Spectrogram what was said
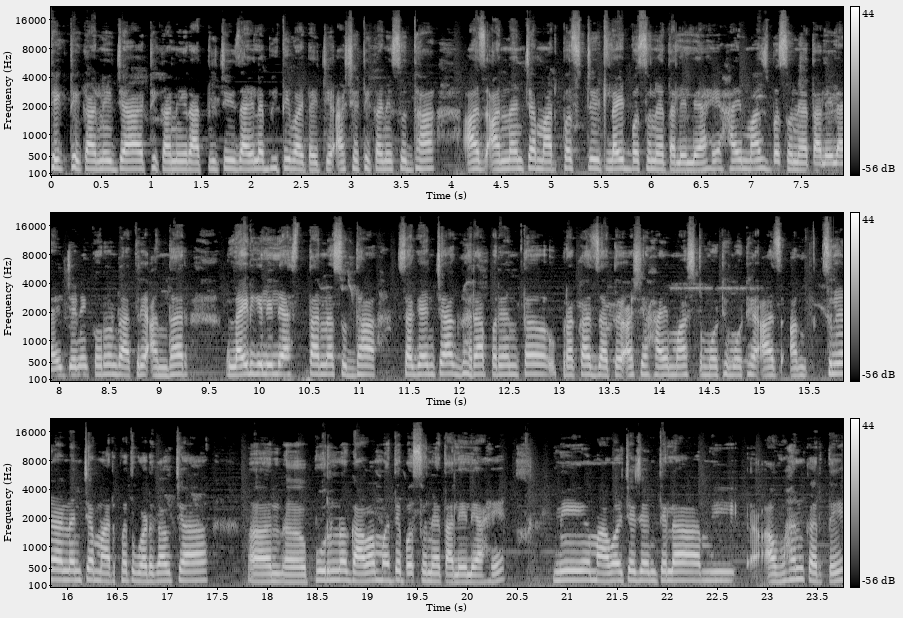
ठिकठिकाणी ज्या ठिकाणी रात्रीची जायला भीती वाटायची अशा ठिकाणी सुद्धा आज अण्णांच्या मार्फत स्ट्रीट लाइट बसवण्यात आलेले आहे. हाय मास्क बसवण्यात आलेला आहे. जेणेकरून रात्री अंधार लाइट गेलेली असताना सुद्धा सगळ्यांच्या घरापर्यंत प्रकाश जातोय. असे हाय मास्क मोठे मोठे आज आम सुनील अण्णांच्या मार्फत वडगावच्या न- पूर्ण गावामध्ये बसवण्यात आलेले आहे. मी मावळच्या जनतेला मी आव्हान करते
